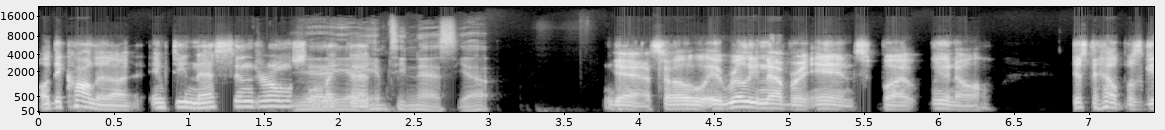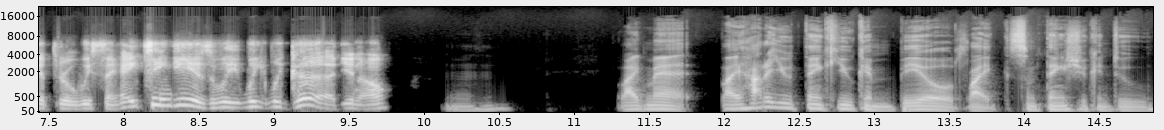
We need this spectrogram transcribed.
Oh, they call it a empty nest syndrome or something yeah, like yeah, that. empty nest. Yep. Yeah, so it really never ends. But you know, just to help us get through, we say 18 years, we we we good, you know. Mhm. Like, man, like, how do you think you can build like some things you can do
